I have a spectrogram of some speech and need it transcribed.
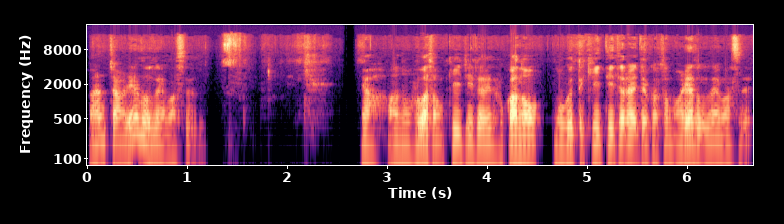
ワンちゃんありがとうございます。いや、あの、ふわさんも聞いていただいて、他の潜って聞いていただいてる方もありがとうございます。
